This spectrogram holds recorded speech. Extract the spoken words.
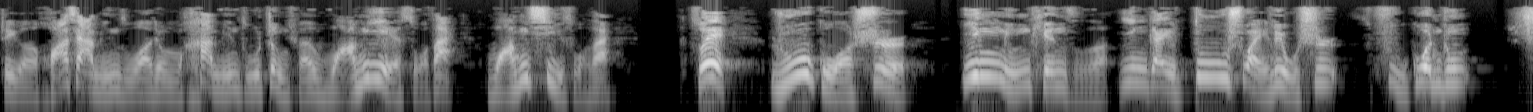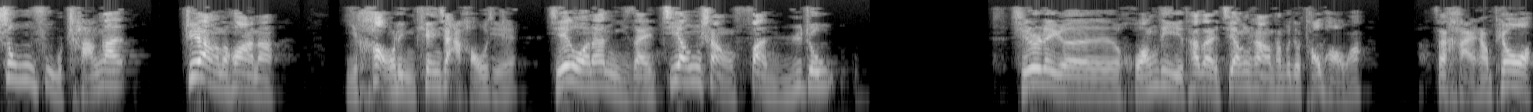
这个华夏民族啊，就我们汉民族政权王业所在、王气所在。所以，如果是英明天子，应该督率六师赴关中，收复长安。这样的话呢？以号令天下豪杰，结果呢？你在江上泛渔舟。其实这个皇帝他在江上，他不就逃跑吗？在海上漂啊，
